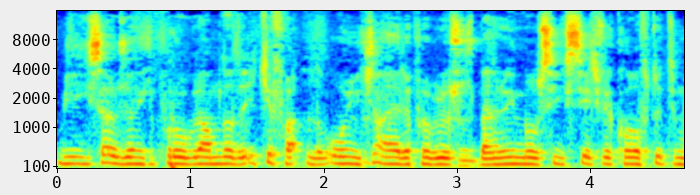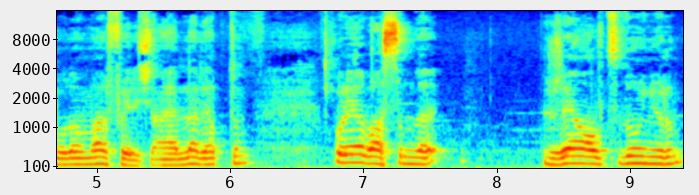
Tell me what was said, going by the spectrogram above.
Bilgisayar üzerindeki programda da iki farklı oyun için ayar yapabiliyorsunuz. Ben Rainbow Six Siege ve Call of Duty Modern Warfare için ayarlar yaptım. Buraya bastığımda R6'da oynuyorum.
